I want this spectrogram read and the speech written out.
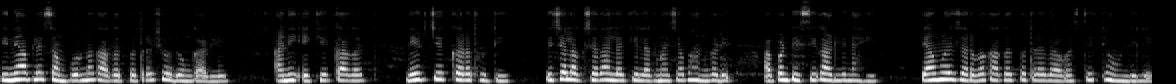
तिने आपले संपूर्ण कागदपत्र शोधून काढले आणि एक एक कागद नीट चेक करत होती. तिच्या लक्षात आलं की लग्नाच्या भानगडीत आपण टी सी काढली नाही. त्यामुळे सर्व कागदपत्र व्यवस्थित ठेवून दिले.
